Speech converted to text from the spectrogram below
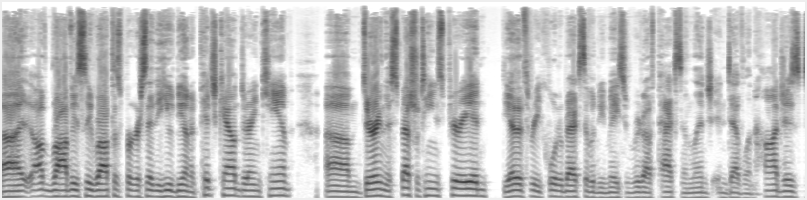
Uh, obviously, Roethlisberger said that he would be on a pitch count during camp. Um, during the special teams period, the other three quarterbacks that would be Mason Rudolph, Paxton Lynch, and Devlin Hodges.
